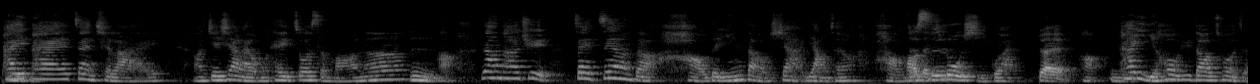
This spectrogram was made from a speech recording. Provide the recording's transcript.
拍一拍，站起来，然后接下来我们可以做什么呢？嗯，好，让他去在这样的好的引导下养成好的思路习惯。对，好，他以后遇到挫折，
